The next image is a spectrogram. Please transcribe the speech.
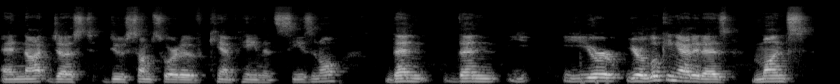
and not just do some sort of campaign that's seasonal, then then you're you're looking at it as months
